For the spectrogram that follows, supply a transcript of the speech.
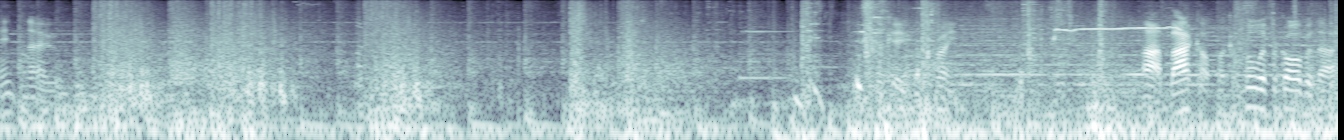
Right, now. Okay, right. Ah, backup. I completely forgot about that.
